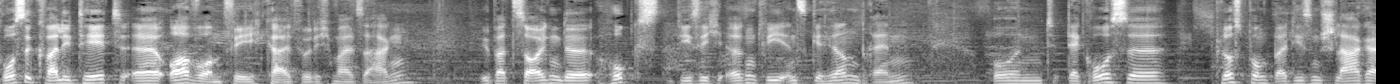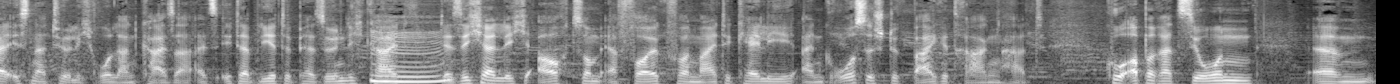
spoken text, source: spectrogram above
Große Qualität, äh, Ohrwurmfähigkeit, würde ich mal sagen. Überzeugende Hooks, die sich irgendwie ins Gehirn brennen. Und der große Pluspunkt bei diesem Schlager ist natürlich Roland Kaiser als etablierte Persönlichkeit, mhm. der sicherlich auch zum Erfolg von Maite Kelly ein großes Stück beigetragen hat. Kooperationen ähm,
